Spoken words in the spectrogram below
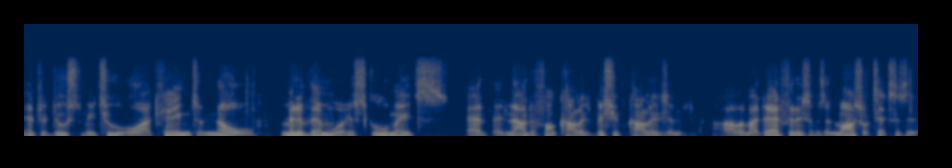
introduced me to or I came to know. Many of them were his schoolmates at a now defunct college, Bishop College. And uh, when my dad finished, it was in Marshall, Texas. It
